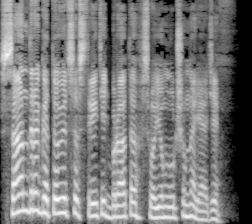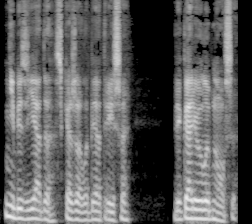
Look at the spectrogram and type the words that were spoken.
Сандра готовится встретить брата в своем лучшем наряде. Не без яда, сказала Беатриса. Викарий улыбнулся.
